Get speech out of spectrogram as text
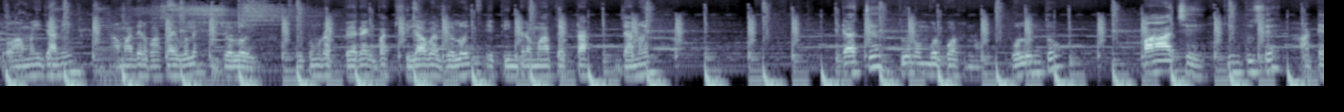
তো আমি জানি, আমাদের ভাষায় বলে জলই। তো তোমরা প্যারেক বা খিলা বা জলই এই তিনটার মাত্র একটা জানোই। এটা হচ্ছে দু নম্বর প্রশ্ন। বলুন তো, পা আছে, কিন্তু সে হাঁটে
